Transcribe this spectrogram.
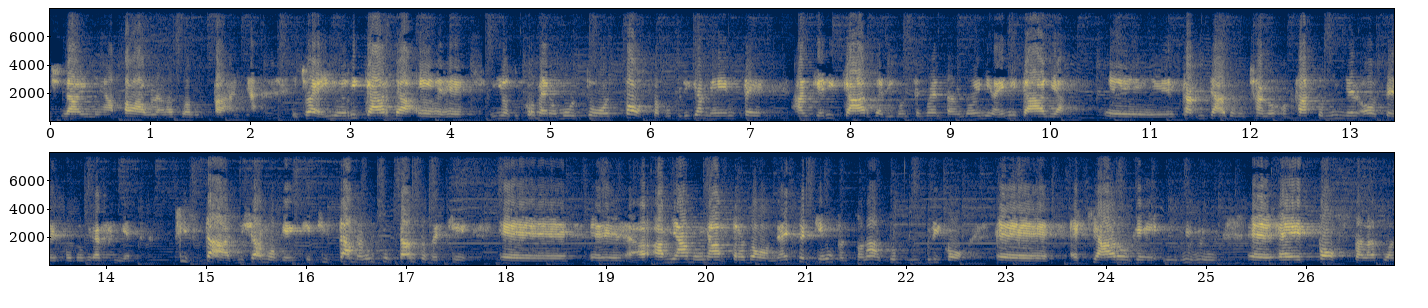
Schlein e a Paola, la sua compagna, e cioè io e Riccarda, eh, io siccome ero molto esposta pubblicamente, anche Riccarda di conseguenza quando veniva in Italia eh, è capitato che ci hanno fatto mille volte le fotografie ci sta, diciamo che, che, ci sta, ma non soltanto perché eh, eh, amiamo un'altra donna, è perché un personaggio pubblico eh, è chiaro che eh, è esposta la sua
